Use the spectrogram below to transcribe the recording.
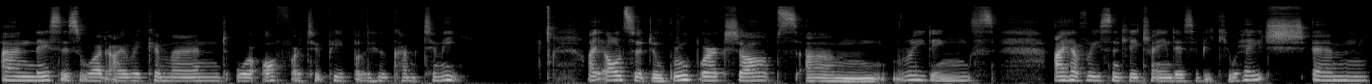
And this is what I recommend or offer to people who come to me. I also do group workshops, um, readings. I have recently trained as a BQH um,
